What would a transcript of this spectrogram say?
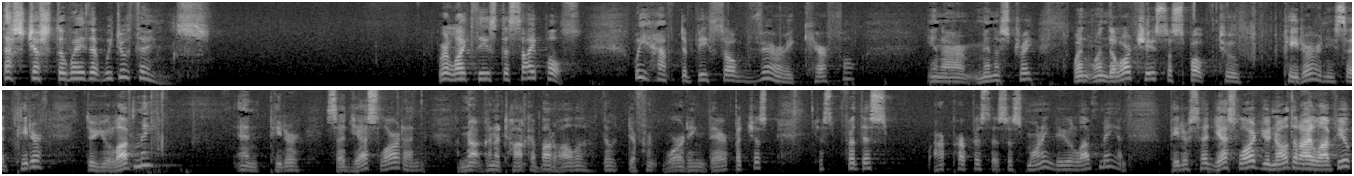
That's just the way that we do things. We're like these disciples. We have to be so very careful in our ministry. When, when the Lord Jesus spoke to Peter and he said, Peter, do you love me? And Peter said, Yes, Lord. And I'm not going to talk about all the, different wording there, but just, just for this, our purpose purposes this morning, do you love me? And Peter said, Yes, Lord, you know that I love you.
